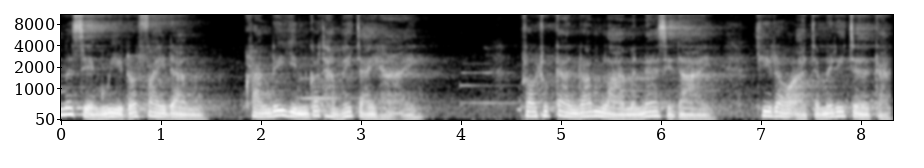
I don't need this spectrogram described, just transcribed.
เมื่อเสียงหวีดรถไฟดังค รั้งได้ยินก็ทำให้ใจหาย เพราะทุกการร่ำลามันน่าเสียดายที่เราอาจจะไม่ได้เจอกัน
